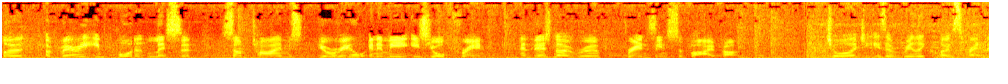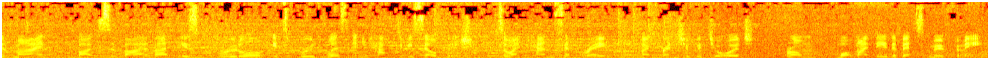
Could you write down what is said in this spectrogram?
learned a very important lesson. Sometimes your real enemy is your friend, and there's no room for friends in Survivor. George is a really close friend of mine, but Survivor is brutal, it's ruthless, and you have to be selfish. So I can separate my friendship with George from what might be the best move for me.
